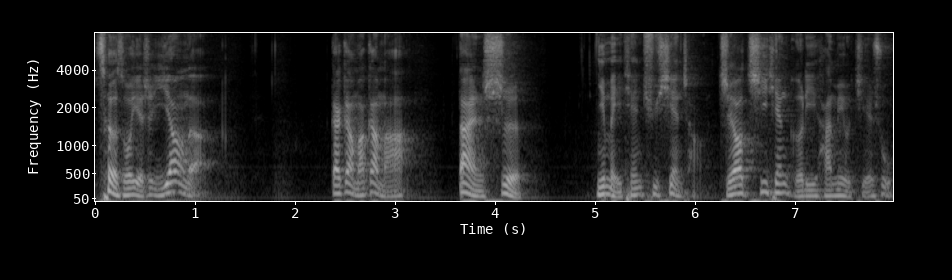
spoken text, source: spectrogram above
厕所也是一样的，该干嘛干嘛。但是你每天去现场，只要七天隔离还没有结束，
